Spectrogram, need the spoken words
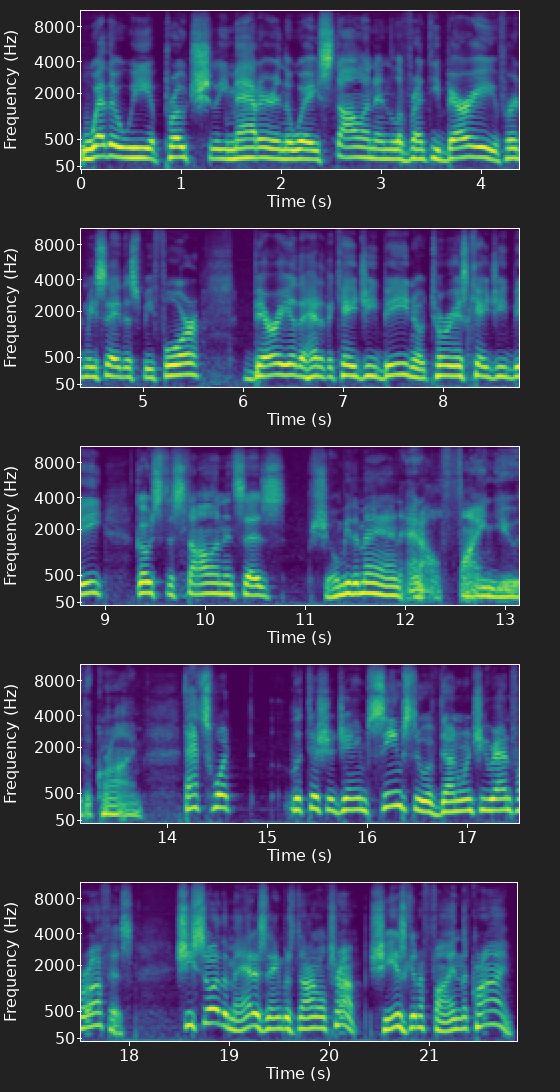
whether we approach the matter in the way Stalin and Lavrenti Beria, you've heard me say this before. Beria, the head of the KGB, notorious KGB, goes to Stalin and says, Show me the man and I'll find you the crime. That's what Letitia James seems to have done when she ran for office. She saw the man, his name was Donald Trump. She is going to find the crime.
